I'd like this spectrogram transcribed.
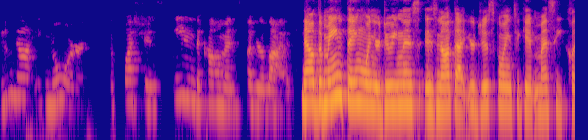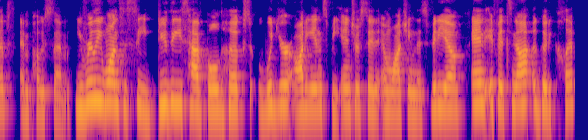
Do not ignore the questions in the comments of your live. Now, the main thing when you're doing this is not that you're just going to get messy clips and post them. You really want to see do these have bold hooks? Would your audience be interested in watching this video? And if it's not a good clip,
